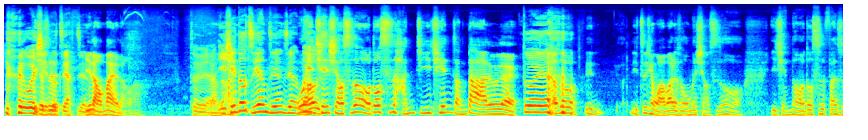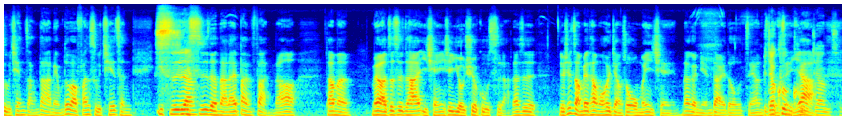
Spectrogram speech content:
我以前都这样这样。倚老卖老啊！对啊，以前都怎样怎样怎样。我以前小时候都吃韩吉千长大，对不对？对啊，他说你你之前娃娃的时候，我们小时候以前哦都吃番薯签长大呢，我们都把番薯切成一丝一丝的拿来拌饭，然后他们没有啊，这是他以前一些有趣的故事啊。但是有些长辈他们会讲说，我们以前那个年代都怎样比较困苦怎样这样子。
